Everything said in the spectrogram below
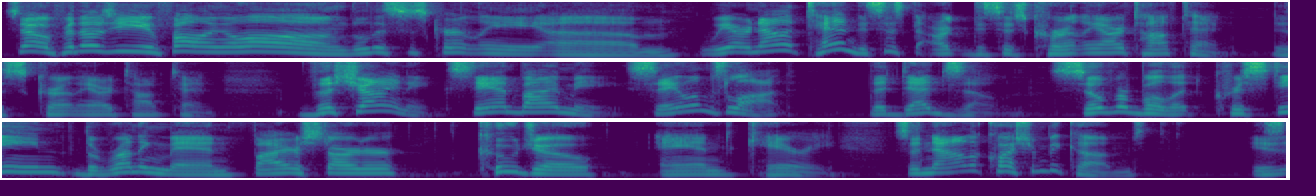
So, for those of you following along, the list is currently um, we are now at ten. This is our this is currently our top ten. This is currently our top ten. The Shining, Stand by Me, Salem's Lot, The Dead Zone, Silver Bullet, Christine, The Running Man, Firestarter, Cujo, and Carrie. So now the question becomes: Is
